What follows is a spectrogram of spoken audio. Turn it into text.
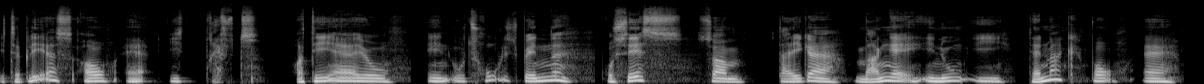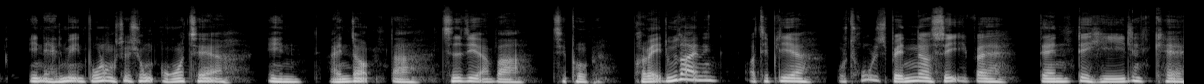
etableres og er i drift. Og det er jo en utrolig spændende proces, som der ikke er mange af endnu i Danmark, hvor en almen boligorganisation overtager en ejendom, der tidligere var til på privat udlejning, og det bliver utroligt spændende at se, hvordan det hele kan,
